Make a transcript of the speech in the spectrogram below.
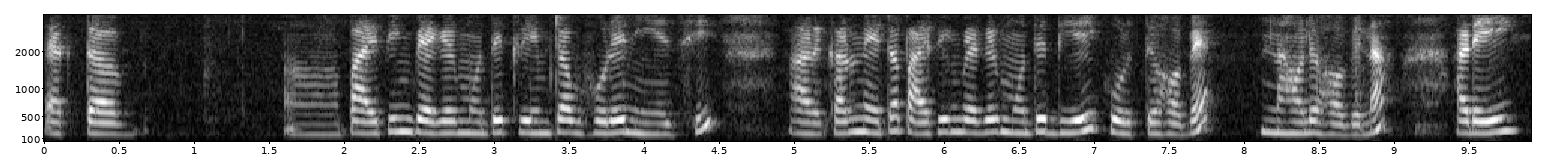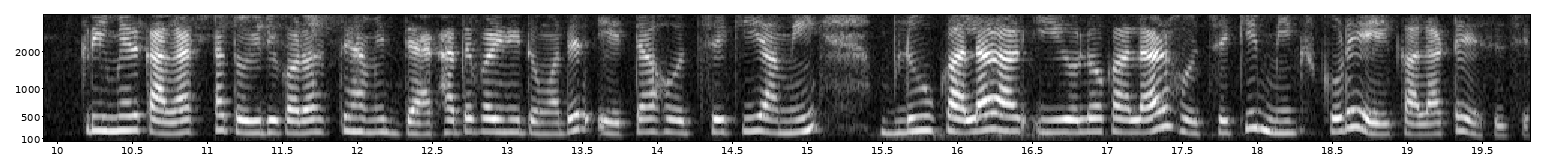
একটা পাইপিং ব্যাগের মধ্যে ক্রিমটা ভরে নিয়েছি। আর কারণ এটা পাইপিং ব্যাগের মধ্যে দিয়েই করতে হবে না হলে হবে না। আর এই ক্রিমের কালারটা তৈরি করাতে আমি দেখাতে পারিনি তোমাদের। এটা হচ্ছে কি, আমি ব্লু কালার আর ইয়েলো কালার হচ্ছে কি মিক্স করে এই কালারটা এসেছে।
